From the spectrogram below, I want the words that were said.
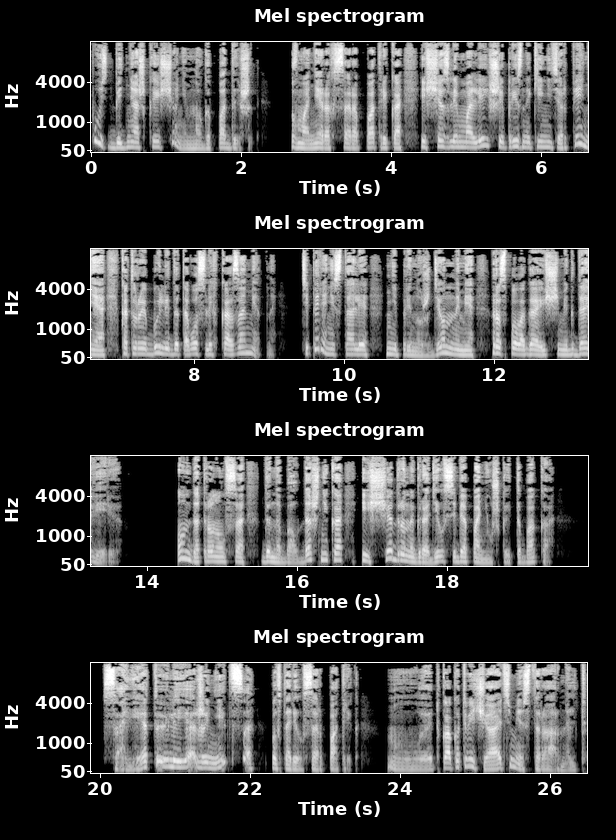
Пусть бедняжка еще немного подышит. В манерах сэра Патрика исчезли малейшие признаки нетерпения, которые были до того слегка заметны. Теперь они стали непринужденными, располагающими к доверию. Он дотронулся до набалдашника и щедро наградил себя понюшкой табака. «Советую ли я жениться?» — повторил сэр Патрик. «Ну, это как отвечать, мистер Арнольд.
